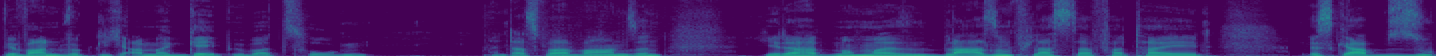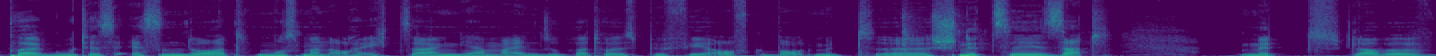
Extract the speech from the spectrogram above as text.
wir waren wirklich einmal gelb überzogen. Das war Wahnsinn. Jeder hat nochmal ein Blasenpflaster verteilt. Es gab super gutes Essen dort, muss man auch echt sagen. Die haben ein super tolles Buffet aufgebaut mit äh, Schnitzel satt, mit, glaube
